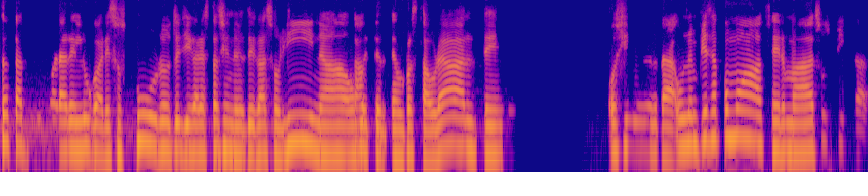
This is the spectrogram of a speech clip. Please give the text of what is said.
Tratando de parar en lugares oscuros, de llegar a estaciones de gasolina o meterte a un restaurante. O si de verdad uno empieza como a hacer más suspicaz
